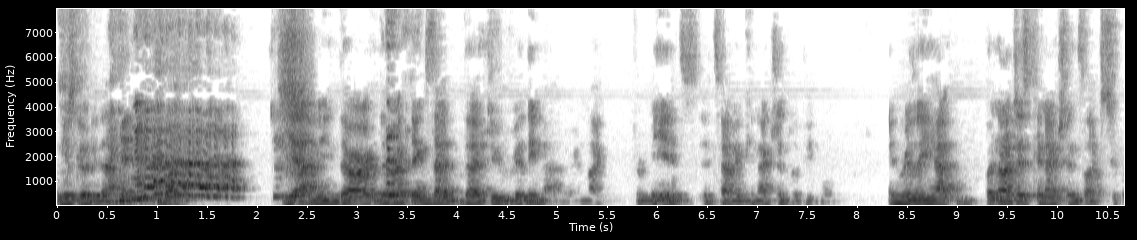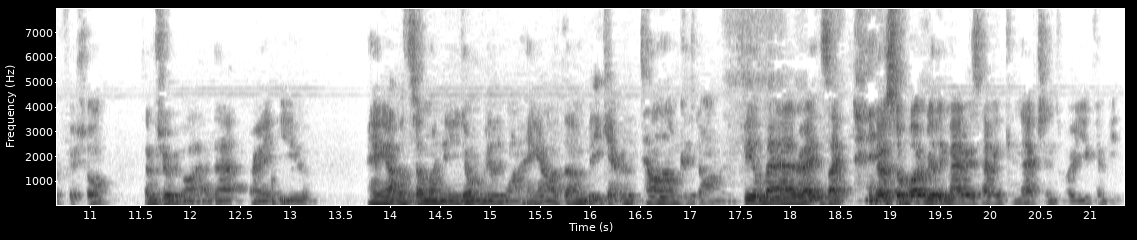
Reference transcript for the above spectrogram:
And just go do that. yeah, I mean, there are there are things that that do really matter, and like for me, it's it's having connections with people, and really have, but not just connections like superficial. I'm sure we've all had that, right? You hang out with someone and you don't really want to hang out with them, but you can't really tell them because you don't want them to feel bad, right? It's like you know. So what really matters is having connections where you can be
